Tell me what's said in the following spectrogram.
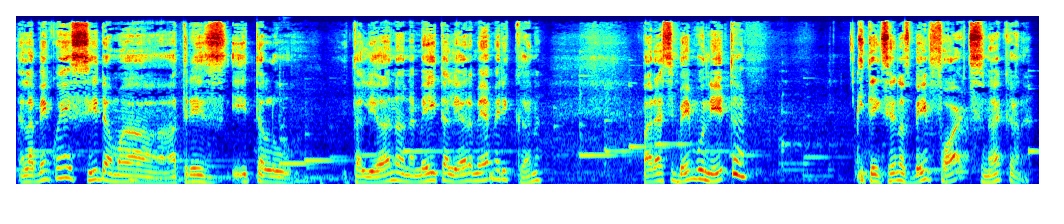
Ela é bem conhecida, uma atriz italo, italiana, né, meio italiana, meio americana. Parece bem bonita e tem cenas bem fortes, né, cara?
